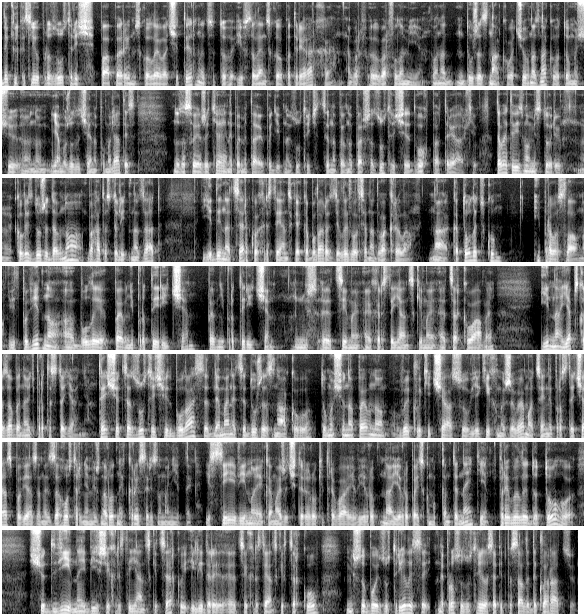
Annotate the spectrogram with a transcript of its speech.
Декілька слів про зустріч папи Римського Лева XIV і Вселенського патріарха Варф- Варфоломія. Вона дуже знакова. Чого вона знакова? Тому що е, ну, я можу звичайно помилятись. але за своє життя я не пам'ятаю подібної зустрічі. Це, напевно, перша зустріч двох патріархів. Давайте візьмемо історію. Е, Колись дуже давно, багато століть назад, єдина церква християнська, яка була, розділилася на два крила: на католицьку і православну. Відповідно, е, були певні протиріччя, певні протиріччя між е, цими е, християнськими церквами. І на я б сказав би навіть протистояння. Те, що ця зустріч відбулася, для мене це дуже знаково, тому що напевно виклики часу, в яких ми живемо, цей непростий час пов'язаний з загостренням міжнародних криз різноманітних і з цією війною, яка майже 4 роки триває в Європ... на європейському континенті, привели до того, що дві найбільші християнські церкви і лідери е, цих християнських церков між собою зустрілися, не просто зустрілися, а підписали декларацію.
